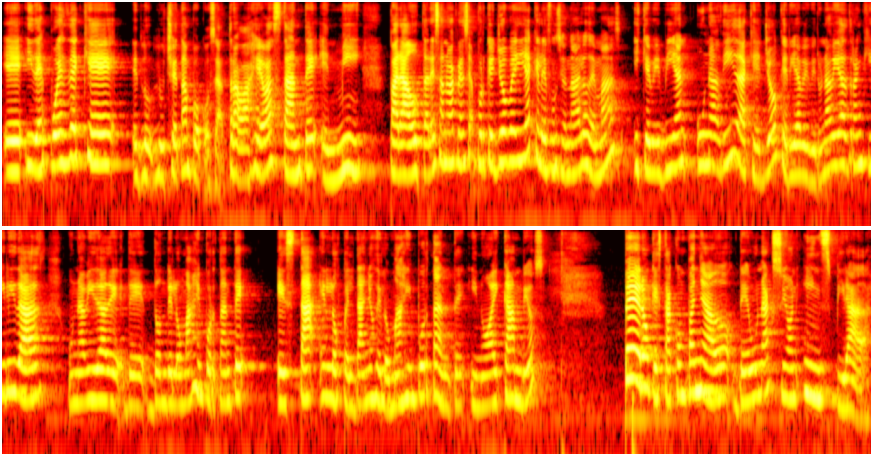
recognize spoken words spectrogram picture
Eh, y después de que eh, luché tampoco, o sea, trabajé bastante en mí para adoptar esa nueva creencia, porque yo veía que le funcionaba a los demás y que vivían una vida que yo quería vivir, una vida de tranquilidad, una vida de, de donde lo más importante está en los peldaños de lo más importante y no hay cambios, pero que está acompañado de una acción inspirada.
